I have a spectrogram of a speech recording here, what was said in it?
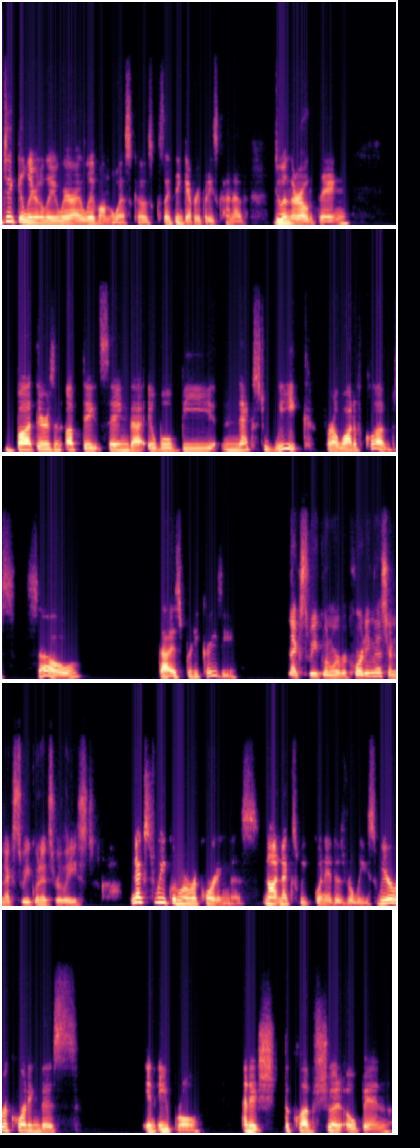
particularly where I live on the West Coast, because I think everybody's kind of doing their own thing but there's an update saying that it will be next week for a lot of clubs. So that is pretty crazy. Next week when we're recording this, or next week when it's released? Next week when we're recording this, not next week when it is released. We're recording this in April, and it sh- the club should open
